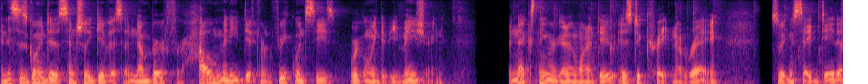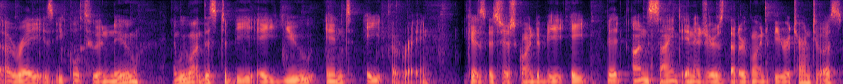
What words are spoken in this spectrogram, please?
And this is going to essentially give us a number for how many different frequencies we're going to be measuring. The next thing we're going to want to do is to create an array. So we can say data array is equal to a new, and we want this to be a uint8 array because it's just going to be 8-bit unsigned integers that are going to be returned to us.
